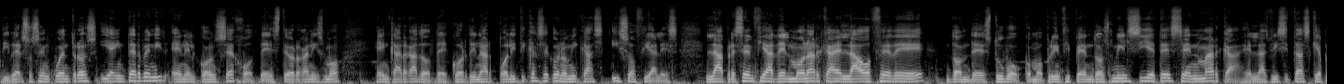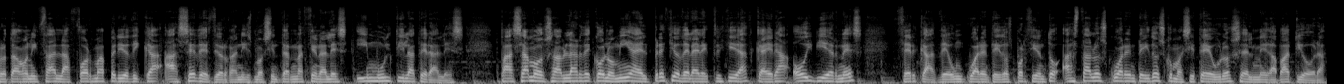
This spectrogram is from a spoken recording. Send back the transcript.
diversos encuentros y a intervenir en el Consejo de este organismo encargado de coordinar políticas económicas y sociales. La presencia del monarca en la OCDE, donde estuvo como príncipe en 2007, se enmarca en las visitas que protagoniza la forma periódica a sedes de organismos internacionales y multilaterales Pasamos a hablar de economía. El precio de la electricidad caerá hoy viernes cerca de un 42% hasta los 42,7 euros el megavatio hora,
